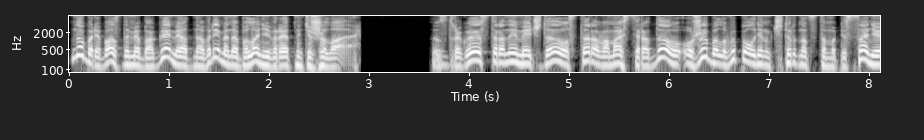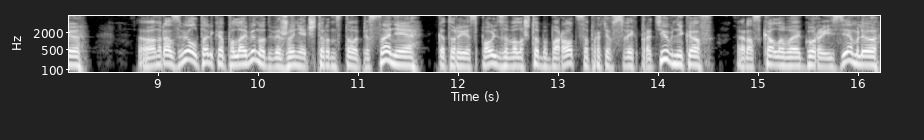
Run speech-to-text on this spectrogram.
но борьба с двумя богами одновременно была невероятно тяжела. С другой стороны, меч Дао старого мастера Дао уже был выполнен к 14 описанию. Он развел только половину движения 14 описания, которое использовал, чтобы бороться против своих противников, раскалывая горы и землю,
